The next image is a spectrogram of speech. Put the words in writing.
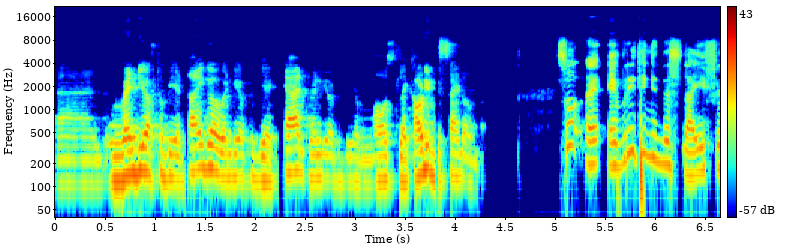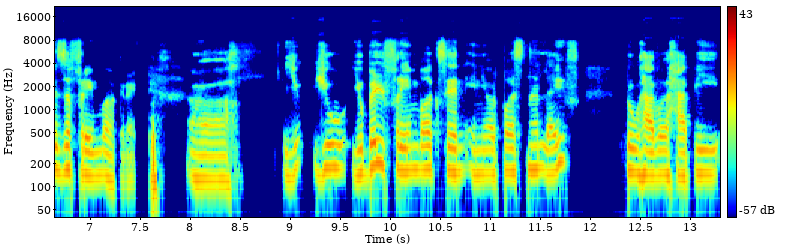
And when do you have to be a tiger? When do you have to be a cat? When do you have to be a mouse? Like, how do you decide on that? So uh, everything in this life is a framework, right? Uh, you you you build frameworks in in your personal life to have a happy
